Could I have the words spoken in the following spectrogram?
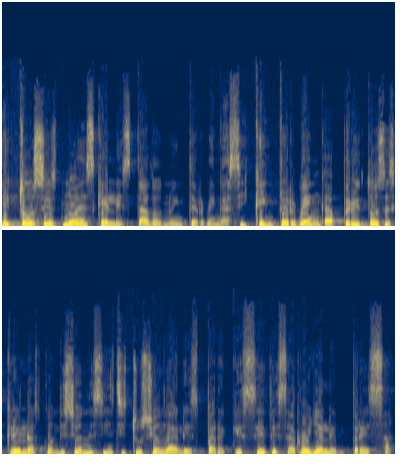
Entonces, no es que el Estado no intervenga, sí, que intervenga, pero entonces cree las condiciones institucionales para que se desarrolle la empresa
